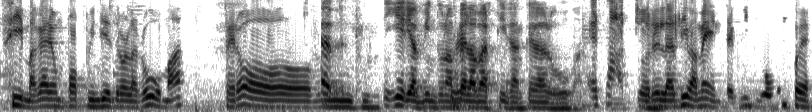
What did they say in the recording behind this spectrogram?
sì, magari un po' più indietro la Roma, però eh, mm, ieri ha vinto una bella partita anche la Roma. Esatto relativamente quindi comunque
